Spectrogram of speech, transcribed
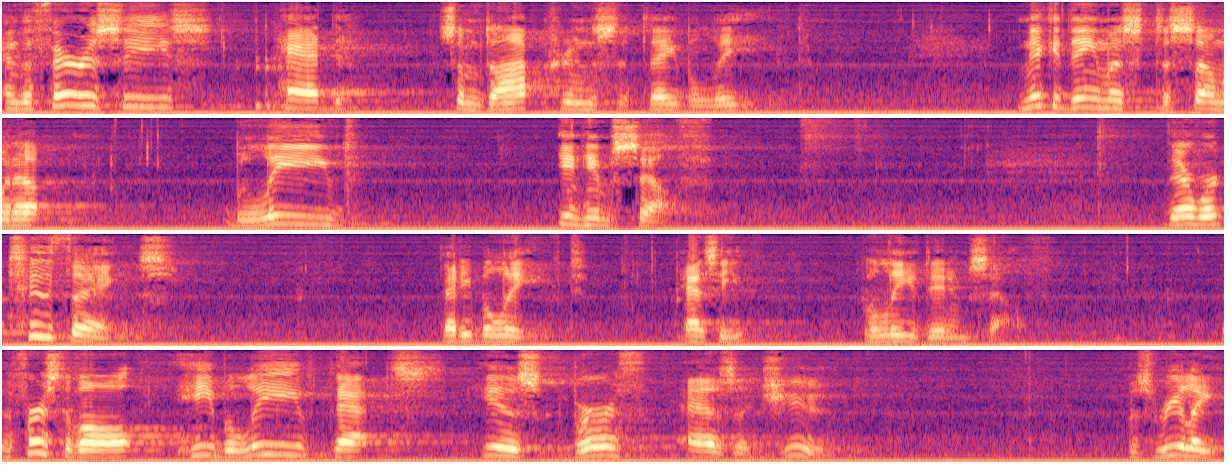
And the Pharisees had some doctrines that they believed. Nicodemus, to sum it up, believed in himself. There were two things that he believed as he believed in himself. First of all, he believed that his birth as a Jew was really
